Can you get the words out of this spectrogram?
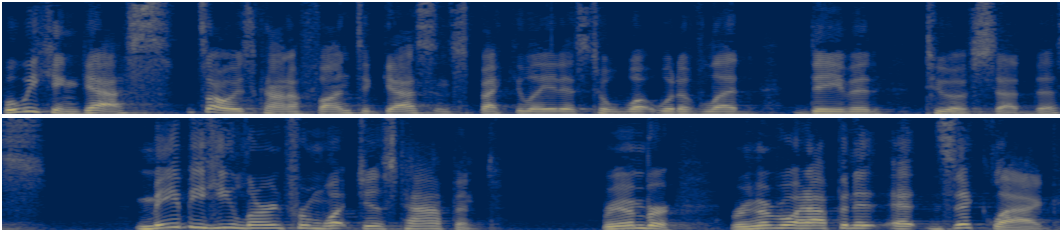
But we can guess. It's always kind of fun to guess and speculate as to what would have led David to have said this. Maybe he learned from what just happened. Remember, remember what happened at, at Ziklag.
